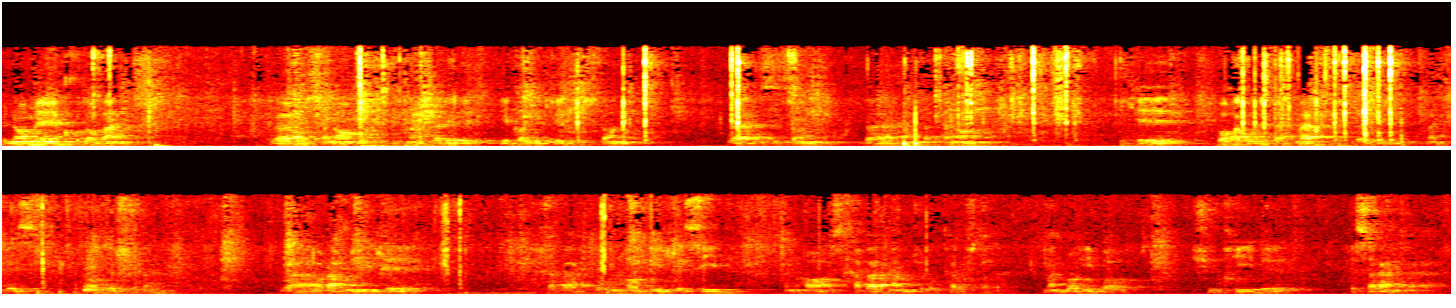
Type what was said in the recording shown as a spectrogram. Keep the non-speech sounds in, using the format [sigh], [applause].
به نام خداوند و سلام محضر یکایک دوستان و عزیزان و هموطنان که با قبول زحمت در این مجلس حاضر شدند و علیرغم اینکه خبر به اونها دیر رسید اونها از خبر هم جلوتر افتادند. من گاهی با شوخی به پسرم و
